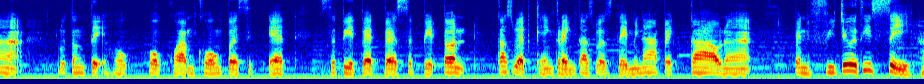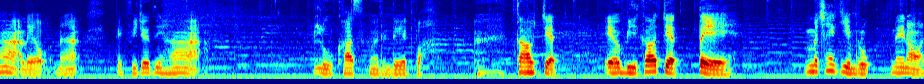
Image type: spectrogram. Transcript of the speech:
85 ลูกตั้งเตะ 6 6 ความโค้ง 81 สปีด 88 สปีดต้น 91 แข็งแกร่ง 91 สเตมิน่า 89 นะฮะ เป็นฟีเจอร์ที่ 4 5 แล้วนะฮะ เป็นฟีเจอร์ที่ 5 ลูคัสเฮอร์นันเดสว่ะ 97 LB 97 เตะไม่ใช่เกมรุกแน่นอน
